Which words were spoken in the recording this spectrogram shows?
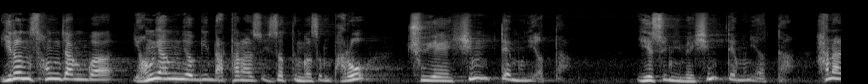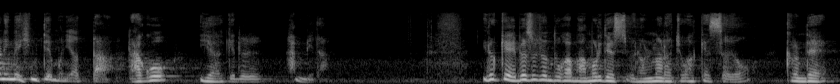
이런 성장과 영향력이 나타날 수 있었던 것은 바로 주의 힘 때문이었다. 예수님의 힘 때문이었다. 하나님의 힘 때문이었다 라고 이야기를 합니다. 이렇게 에베소 전도가 마무리됐으면 얼마나 좋았겠어요. 그런데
